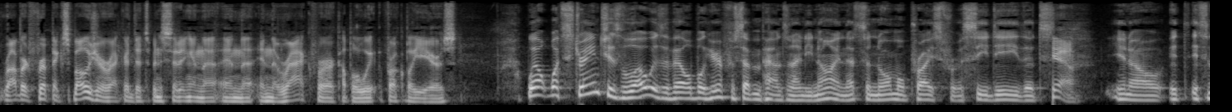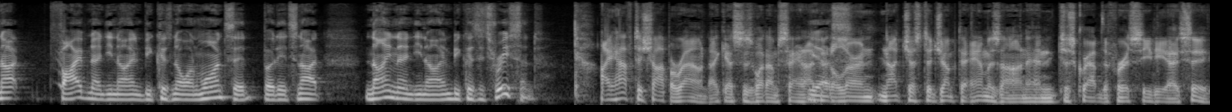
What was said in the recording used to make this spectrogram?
Robert Fripp Exposure record that's been sitting in the in the in the rack for a couple of for a couple of years." Well, what's strange is Low is available here for seven pounds ninety nine. That's the normal price for a CD. That's yeah you know, it, it's not five ninety nine because no one wants it, but it's not nine ninety nine because it's recent. I have to shop around, I guess is what I'm saying. I've yes. got to learn not just to jump to Amazon and just grab the first CD I see.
